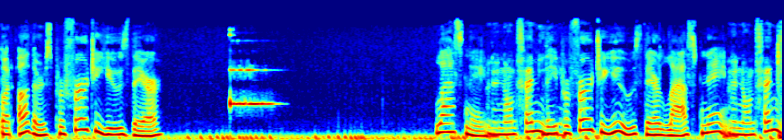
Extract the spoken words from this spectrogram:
but others prefer to use their last name. Le nom de famille. They prefer to use their last name. Le nom de famille.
